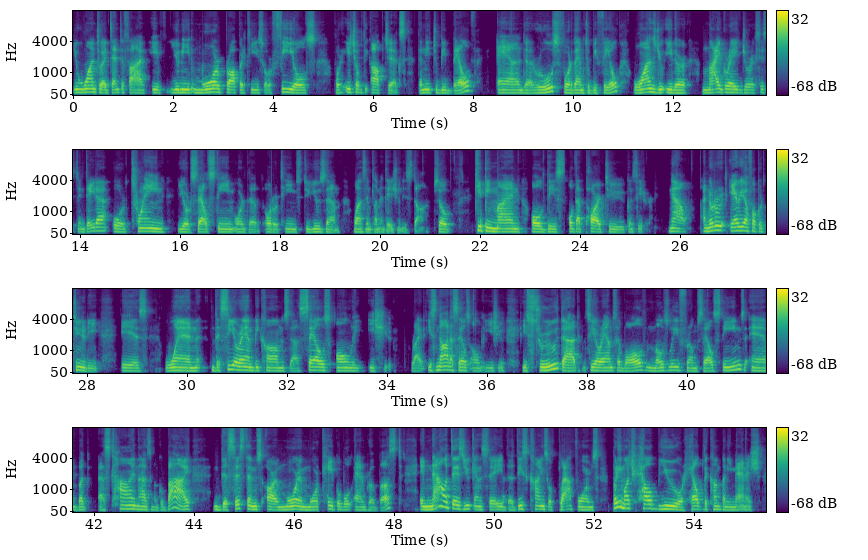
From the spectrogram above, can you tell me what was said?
you want to identify if you need more properties or fields for each of the objects that need to be built and uh, rules for them to be filled once you either migrate your existing data or train your sales team or the other teams to use them once implementation is done. So keep in mind all this, all that part to consider. Now, Another area of opportunity is when the CRM becomes a sales only issue, right? It's not a sales only issue. It's true that CRMs evolve mostly from sales teams, and but as time has gone by, the systems are more and more capable and robust. And nowadays, you can say that these kinds of platforms pretty much help you or help the company manage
